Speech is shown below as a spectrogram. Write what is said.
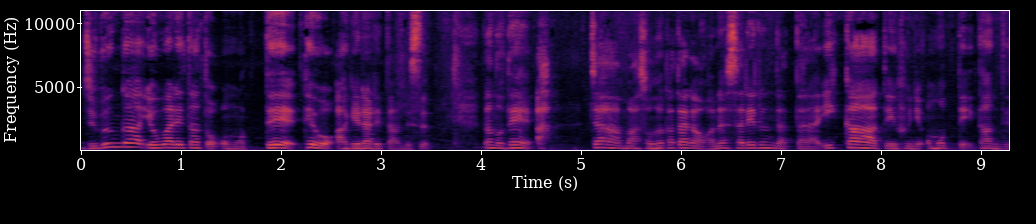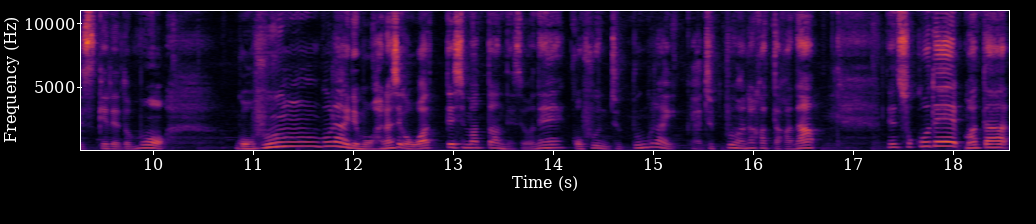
自分が呼ばれたと思って手を挙げられたんです。なのであじゃあまあその方がお話しされるんだったらいいかっていうふうに思っていたんですけれども5分ぐらいでもお話が終わってしまったんですよね5分10分ぐらいいや10分はなかったかなでそこでまた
